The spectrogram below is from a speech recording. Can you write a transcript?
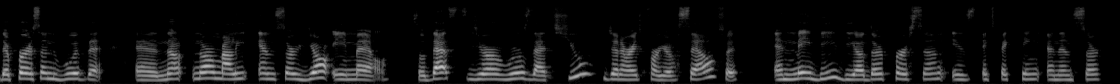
the person would uh, no- normally answer your email so that's your rules that you generate for yourself and maybe the other person is expecting an answer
